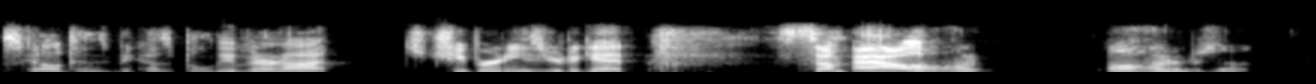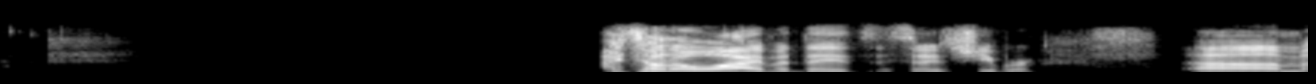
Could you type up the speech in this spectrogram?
skeletons because believe it or not, it's cheaper and easier to get. Somehow. Oh, oh, 100 percent. I don't know why, but they it's, it's cheaper. Um,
